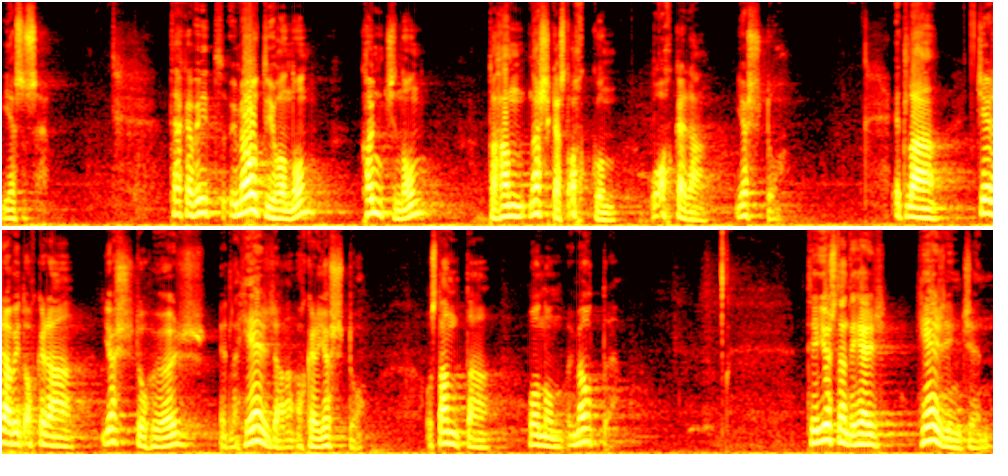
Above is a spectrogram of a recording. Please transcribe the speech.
Jesus? Tekka i møte i hånden, kanskje noen, da han nærskast okkon og okkara gjørstum. Etla gjerra vid okkara gjørstu hør, etla herra okkara gjørstu, og standa honom i møte. Det er just den her heringen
